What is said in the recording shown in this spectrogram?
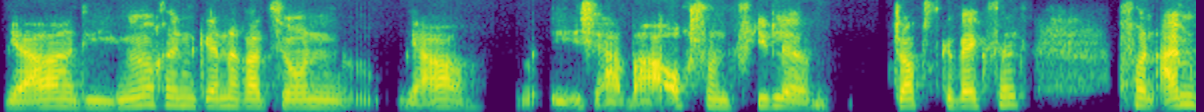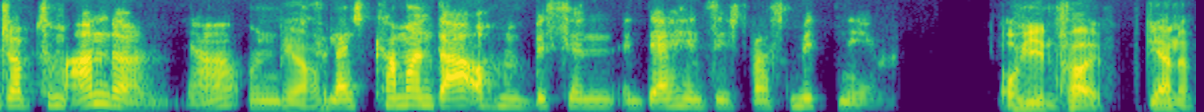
ja, die jüngeren Generationen, ja, ich habe auch schon viele Jobs gewechselt, von einem Job zum anderen, ja. Und ja. vielleicht kann man da auch ein bisschen in der Hinsicht was mitnehmen. Auf jeden Fall, gerne.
